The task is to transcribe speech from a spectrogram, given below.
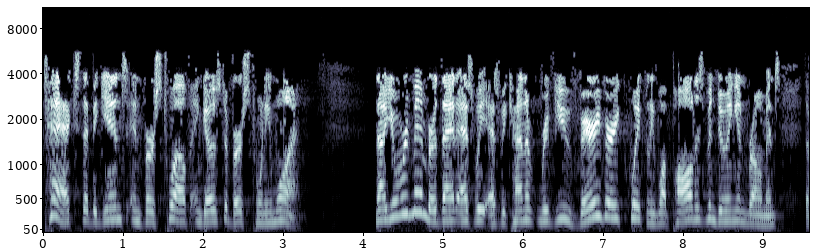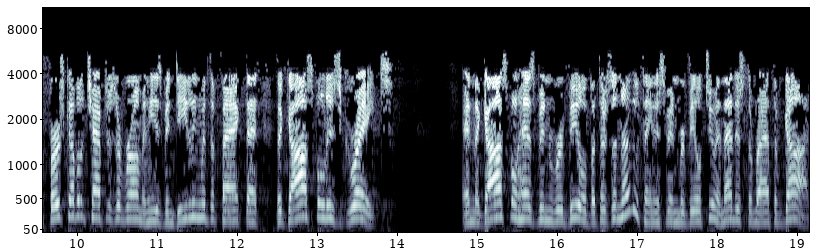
text that begins in verse 12 and goes to verse 21. Now you'll remember that as we as we kind of review very very quickly what Paul has been doing in Romans, the first couple of chapters of Romans, he has been dealing with the fact that the gospel is great. And the gospel has been revealed, but there's another thing that's been revealed too, and that is the wrath of God.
